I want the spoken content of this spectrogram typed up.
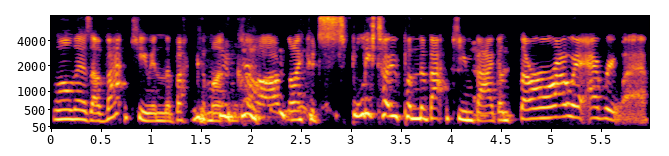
well, there's a vacuum in the back of my car, and I could split open the vacuum bag and throw it everywhere.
